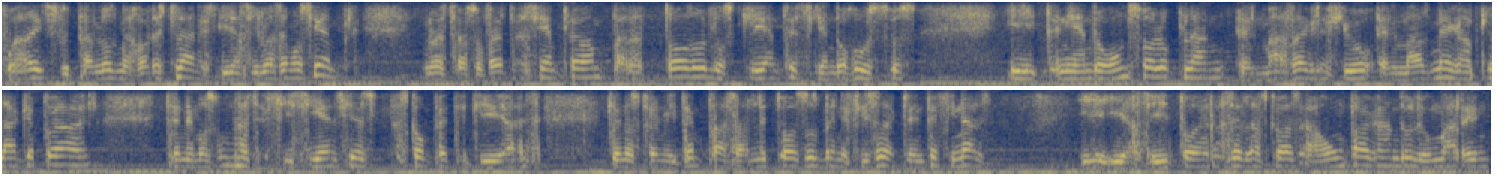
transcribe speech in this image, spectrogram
pueda disfrutar los mejores planes y así lo hacemos siempre. Nuestras ofertas siempre van para todos los clientes siendo justos y teniendo un solo plan, el más agresivo, el más mega plan que pueda haber, tenemos unas eficiencias unas competitividades que nos permiten pasarle todos esos beneficios al cliente final y, y, así poder hacer las cosas aún pagándole un margen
